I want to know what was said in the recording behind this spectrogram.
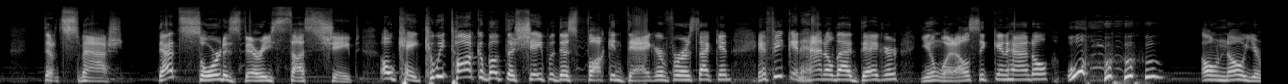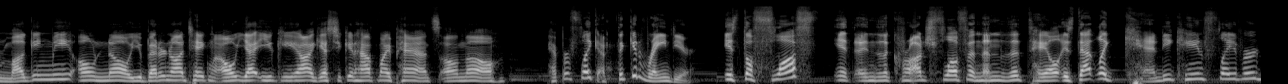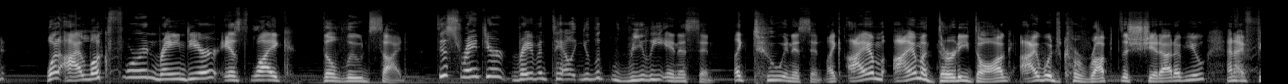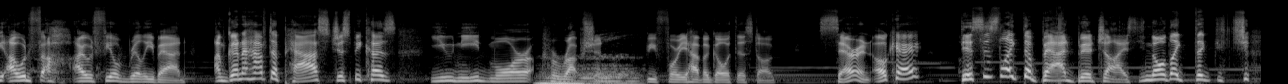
that smash. That sword is very sus shaped. Okay, can we talk about the shape of this fucking dagger for a second? If he can handle that dagger, you know what else he can handle? Ooh, Oh no, you're mugging me? Oh no, you better not take my- Oh yeah, you can- yeah, I guess you can have my pants. Oh no. Pepper flake? I'm thinking reindeer. Is the fluff and the crotch fluff and then the tail, is that like candy cane flavored? What I look for in reindeer is like the lewd side. This reindeer raven tail, you look really innocent, like too innocent. Like I am, I am a dirty dog. I would corrupt the shit out of you, and I feel, I would, I would feel really bad. I'm gonna have to pass just because you need more corruption before you have a go with this dog. Saren, okay. This is like the bad bitch eyes. You know, like the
